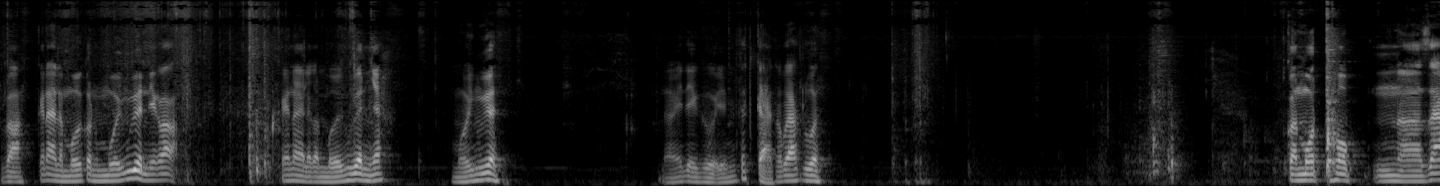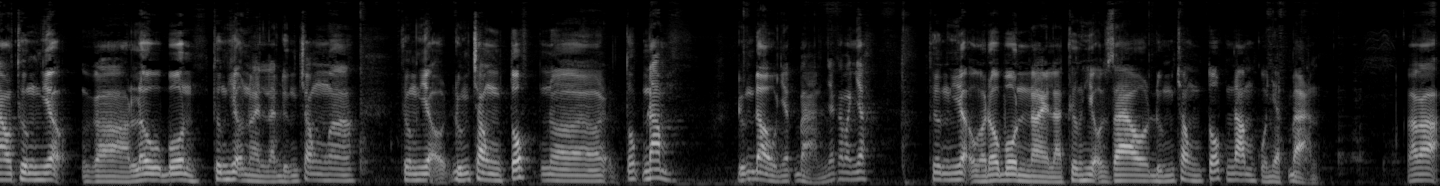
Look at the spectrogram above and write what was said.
Vâng cái này là mới còn mới nguyên nha các bạn. Cái này là còn mới nguyên nhá. Mới nguyên. Đấy để gửi đến tất cả các bác luôn. Còn một hộp à, dao thương hiệu Global. Thương hiệu này là đứng trong à, thương hiệu đứng trong top ờ, top 5 đứng đầu Nhật Bản nhé các bác nhé. Thương hiệu Global này là thương hiệu dao đứng trong top 5 của Nhật Bản. Các bạn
